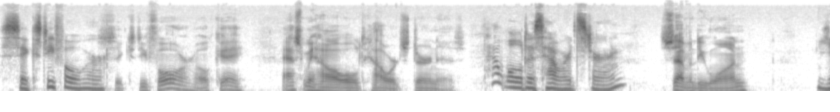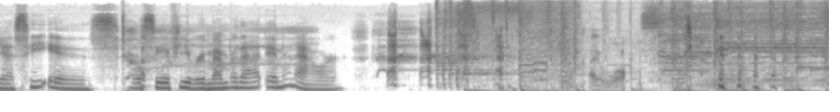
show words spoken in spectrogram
64. 64. Okay. Ask me how old Howard Stern is. How old is Howard Stern? 71. Yes, he is. We'll see if you remember that in an hour. I won't.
